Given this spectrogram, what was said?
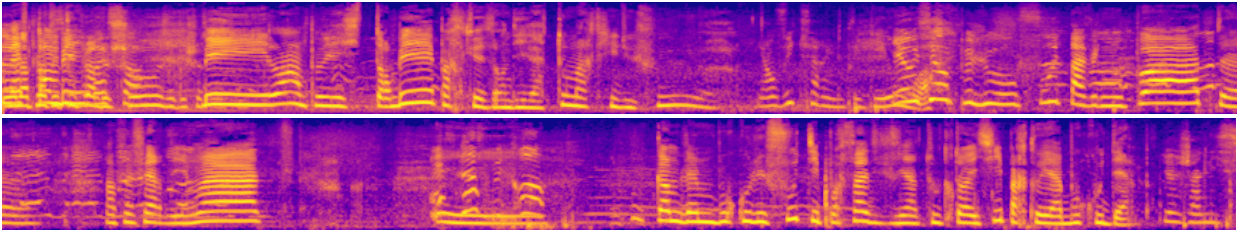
on a planté tomber, tout plein de laisse ça. choses. et des choses Mais là, on peut laisser tomber parce que Zandy a tout marqué du feu. J'ai envie de faire une vidéo. Et aussi, on peut jouer au foot avec nos potes. euh, on peut faire des maths. Et comme j'aime beaucoup le foot, et pour ça, je viens tout le temps ici parce qu'il y a beaucoup d'herbes. Il y a Jalice.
